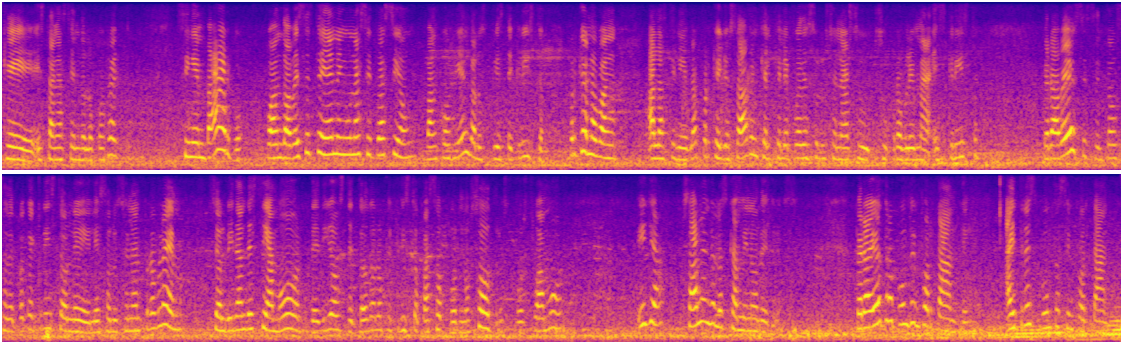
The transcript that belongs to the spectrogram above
que están haciendo lo correcto. Sin embargo, cuando a veces tienen una situación, van corriendo a los pies de Cristo. ¿Por qué no van a las tinieblas? Porque ellos saben que el que le puede solucionar su, su problema es Cristo. Pero a veces, entonces, después que Cristo le, le soluciona el problema, se olvidan de ese amor de Dios, de todo lo que Cristo pasó por nosotros, por su amor, y ya salen de los caminos de Dios. Pero hay otro punto importante, hay tres puntos importantes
